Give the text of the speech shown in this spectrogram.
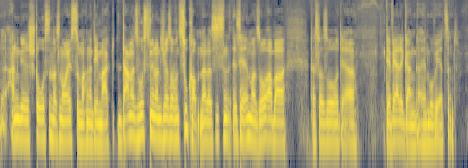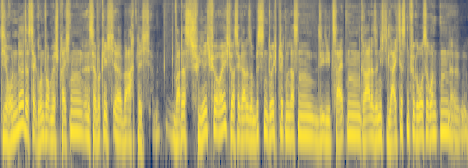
angestoßen, was Neues zu machen in dem Markt. Damals wussten wir noch nicht, was auf uns zukommt. Ne? Das ist, ist ja immer so, aber das war so der, der Werdegang dahin, wo wir jetzt sind. Die Runde, das ist der Grund, warum wir sprechen, ist ja wirklich äh, beachtlich. War das schwierig für euch? Du hast ja gerade so ein bisschen durchblicken lassen, die, die Zeiten gerade sind nicht die leichtesten für große Runden. Äh,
